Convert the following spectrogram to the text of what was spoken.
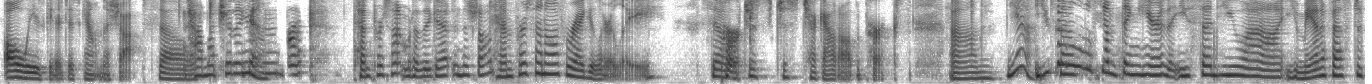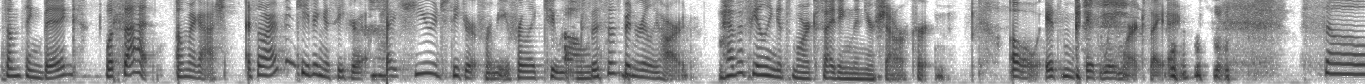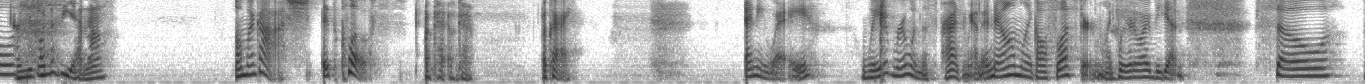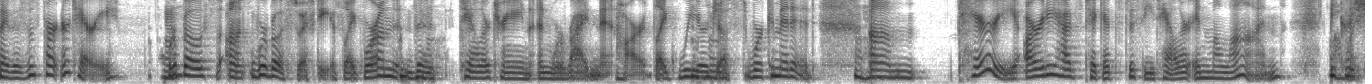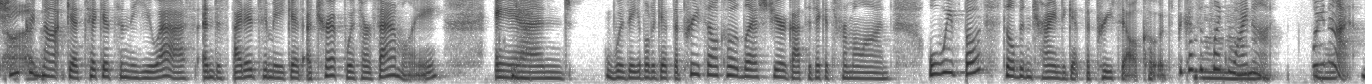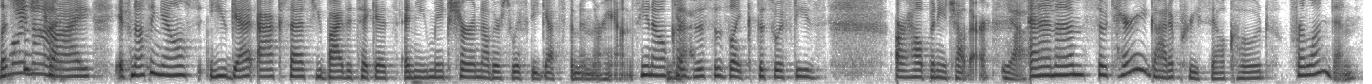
always get a discount in the shop. So How much are they you know. getting, Brooke? 10%? What do they get in the shop? 10% off regularly. So Perks. just just check out all the perks. Um, yeah. You got a little something here that you said you uh you manifested something big. What's that? oh my gosh. So I've been keeping a secret, a huge secret from you for like two weeks. Oh. This has been really hard. I have a feeling it's more exciting than your shower curtain. Oh, it's it's way more exciting. So, Are you going to Vienna? oh my gosh, it's close. Okay, okay. Okay. Anyway, way to ruin the surprise, Amanda. Now I'm like all flustered. I'm like, where do I begin? So my business partner Terry, we're both on we're both Swifties. Like we're on the, the Taylor train and we're riding it hard. Like we are Mhm. just we're committed. Mhm. Um Terry already has tickets to see Taylor in Milan because she could not get tickets in the US and decided to make it a trip with her family and was able to get the pre-sale code last year, got the tickets for Milan. Well, we've both still been trying to get the pre-sale codes because it's like why Mm. not? Why not? Let's Why just not? try. If nothing else, you get access, you buy the tickets, and you make sure another Swifty gets them in their hands, you know, because Yes. this is like the Swifties are helping each other. Yes. And um, so Terry got a pre-sale code for London.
